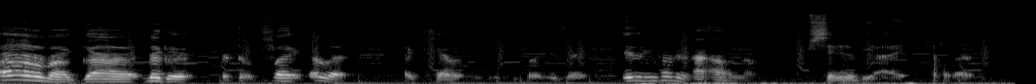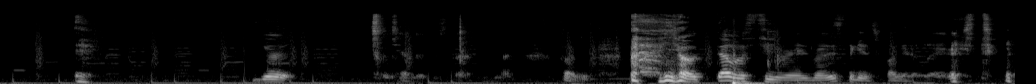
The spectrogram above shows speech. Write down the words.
oh my god, nigga, what the fuck? Hold up, I can't. What the fuck is that? Is it refocusing? I, I don't know. Shit, it'll be alright. Hold up. Eh. Good. Let this. Fuck it. Yo, that was T Ray, bro. This thing is fucking hilarious.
